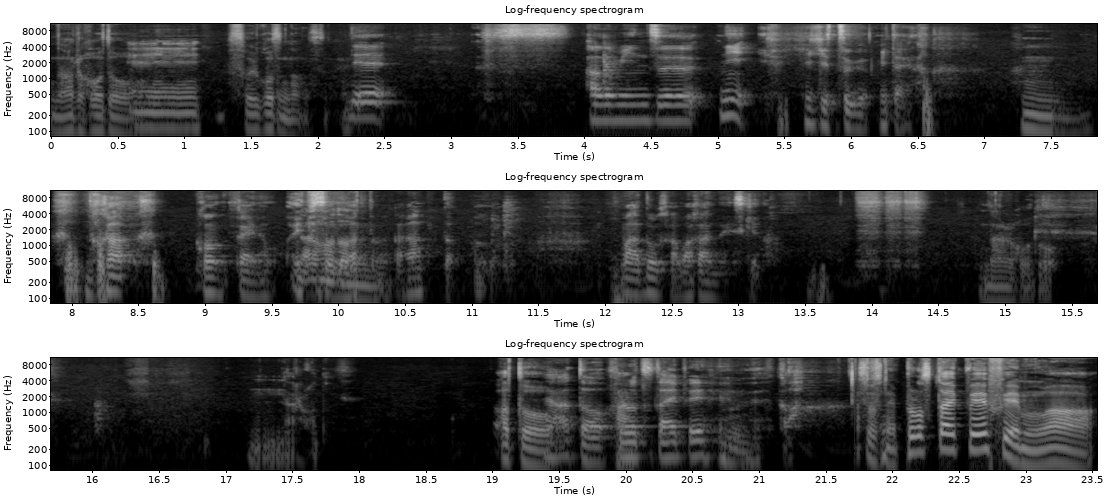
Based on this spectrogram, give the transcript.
あ、なるほど。えそういうことなんですね。で、アドミンズに引き継ぐみたいな。うん。のが今回のエピソードだったのかなと。まあどうかわかんないですけど。なるほど。うんなるほど。あとで、あと、プロトタイプ FM か。そうですね、プロスタイプ FM は、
